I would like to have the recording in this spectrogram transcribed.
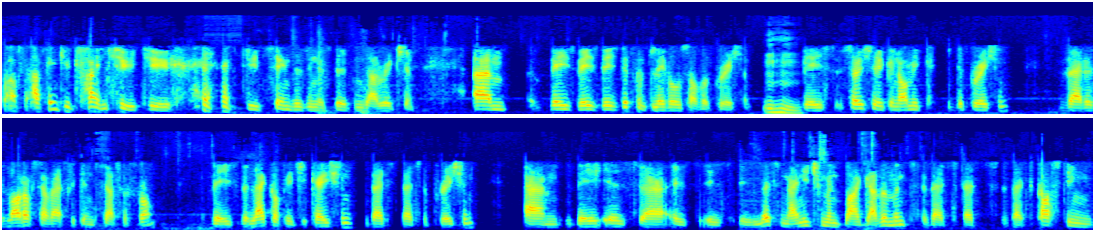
I I think you're trying to to to send us in a certain direction. Um, there's, there's there's different levels of oppression. Mm-hmm. There's socioeconomic depression that a lot of South Africans suffer from. There's the lack of education. That's that's oppression. Um, there is, uh, is, is is mismanagement by government that's that's that's costing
